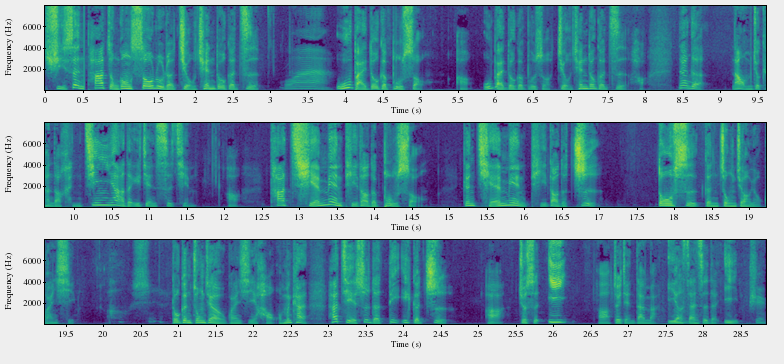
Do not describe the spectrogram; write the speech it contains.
许慎他总共收录了九千多个字。哇，五百多个部首，好，五百多个部首，九千多个字，好，那个，然后我们就看到很惊讶的一件事情，啊，他前面提到的部首跟前面提到的字，都是跟宗教有关系，哦，是，都跟宗教有关系。好，我们看他解释的第一个字，啊，就是一，啊，最简单嘛，一二三四的一，是，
